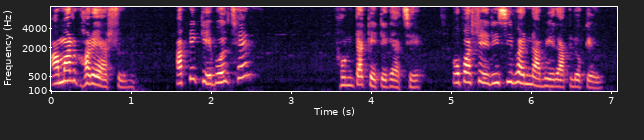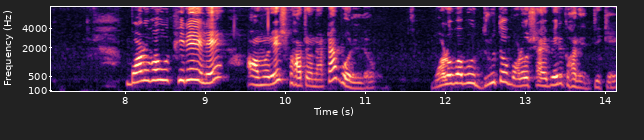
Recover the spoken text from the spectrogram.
আমার ঘরে আসুন। আপনি কে বলছেন? ফোনটা কেটে গেছে। ওপাশে রিসিভার নামিয়ে রাখল কেউ। বড়বাবু ফিরে এলে অমরেশ ঘটনাটা বলল। বড়বাবু দ্রুত বড় সাহেবের ঘরের দিকে।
